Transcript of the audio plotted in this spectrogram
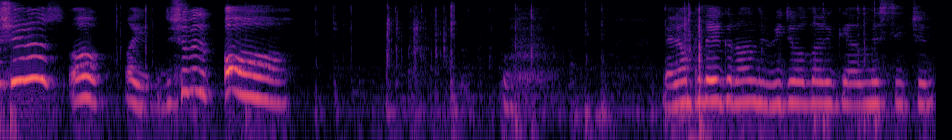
düşüyoruz. Oh, hayır düşemedim. Oh. Of. Melon Playground videoları gelmesi için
